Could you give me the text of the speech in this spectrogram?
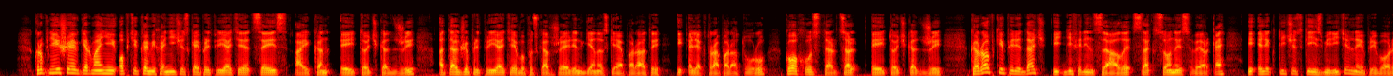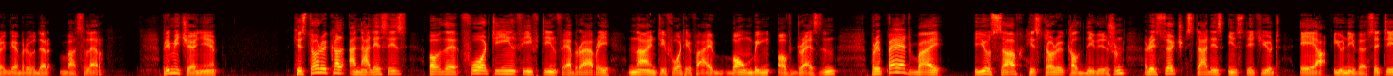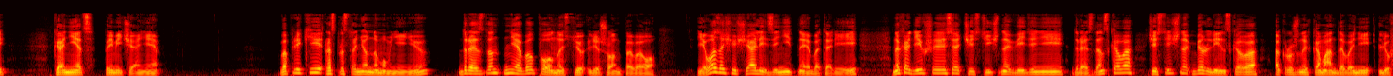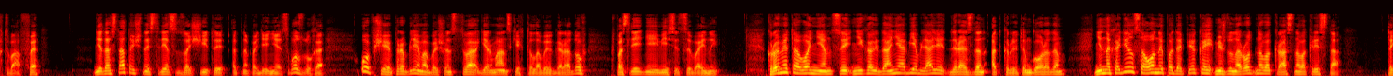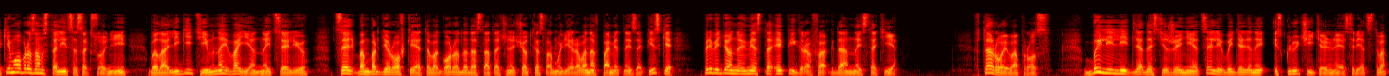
крупнейшее в Германии оптико-механическое предприятие Zeiss Icon A.G, а также предприятие, выпускавшее рентгеновские аппараты и электроаппаратуру, Кохус Терцель A.G, коробки передач и дифференциалы Saxonis Werke и электрические измерительные приборы Gebrüder Basler. Примечание. Historical analysis of the 14-15 February 1945 bombing of Dresden, prepared by USAF Historical Division, Research Studies Institute, Air University, Конец примечания. Вопреки распространенному мнению, Дрезден не был полностью лишен ПВО. Его защищали зенитные батареи, находившиеся частично в ведении Дрезденского, частично Берлинского окружных командований Люфтваффе. Недостаточность средств защиты от нападения с воздуха – общая проблема большинства германских тыловых городов – в последние месяцы войны. Кроме того, немцы никогда не объявляли Дрезден открытым городом. Не находился он и под опекой Международного Красного Креста. Таким образом, столица Саксонии была легитимной военной целью. Цель бомбардировки этого города достаточно четко сформулирована в памятной записке, приведенной вместо эпиграфа к данной статье. Второй вопрос были ли для достижения цели выделены исключительные средства.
